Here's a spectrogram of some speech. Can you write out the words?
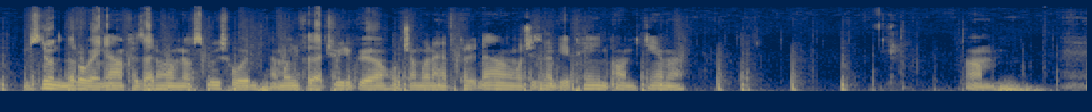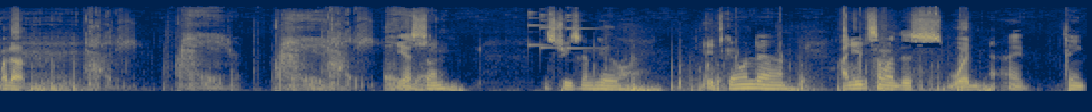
I'm just doing the middle right now because I don't have no spruce wood. I'm waiting for that tree to grow, which I'm going to have to cut it down, which is going to be a pain on camera. Um, what up? Yes, son. This tree's gonna go. It's going down. I need some of this wood. I think.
